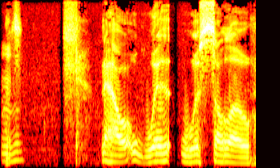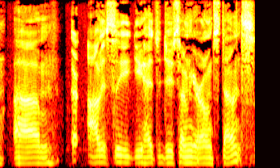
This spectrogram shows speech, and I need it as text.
That's- Now with with Solo, um, obviously you had to do some of your own stunts.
